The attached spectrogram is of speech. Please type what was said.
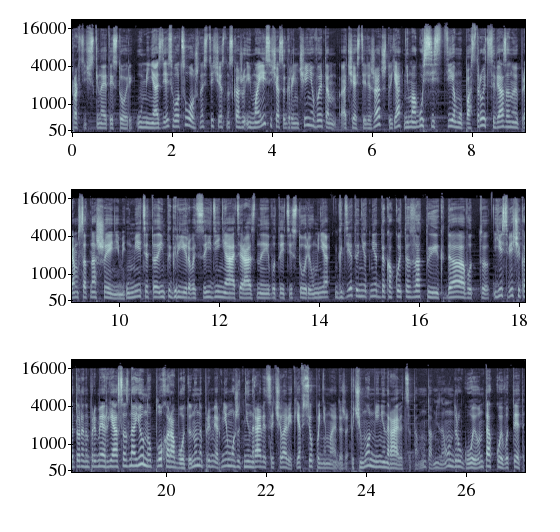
практически на этой истории. У меня здесь вот сложности, честно скажу, и мои сейчас ограничения в этом отчасти лежат, что я не могу систему построить, связанную прям с отношениями, уметь это интегрировать, соединять разные вот эти истории. У меня где-то нет-нет да какой-то затык, да, вот есть вещи, которые, например, я осознаю, но плохо работаю. Ну, например, мне может не нравиться человек, я все понимаю даже, почему он мне не нравится, там, ну, там, не знаю, он другой, он такой, такой, вот это.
